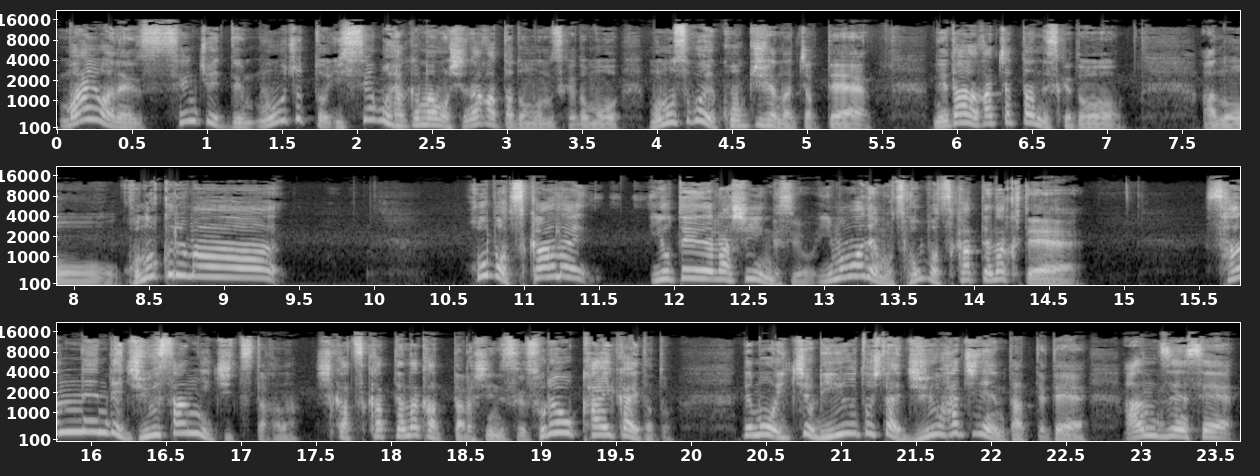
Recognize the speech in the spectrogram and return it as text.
前はね、センチュリーってもうちょっと1500万もしなかったと思うんですけども、ものすごい高級車になっちゃって、値段上がっちゃったんですけど、あの、この車、ほぼ使わない予定らしいんですよ。今までもほぼ使ってなくて、3年で13日っつったかな？しか使ってなかったらしいんですけど、それを買い替えたと。で、もう一応理由としては18年経ってて、安全性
